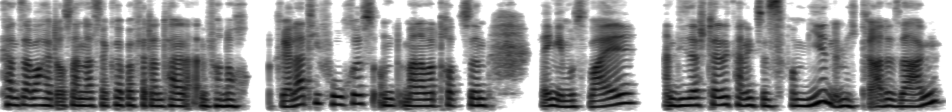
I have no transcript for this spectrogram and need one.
kann es aber halt auch sein, dass der Körperfettanteil einfach noch relativ hoch ist und man aber trotzdem reingehen muss, weil an dieser Stelle kann ich das von mir nämlich gerade sagen.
